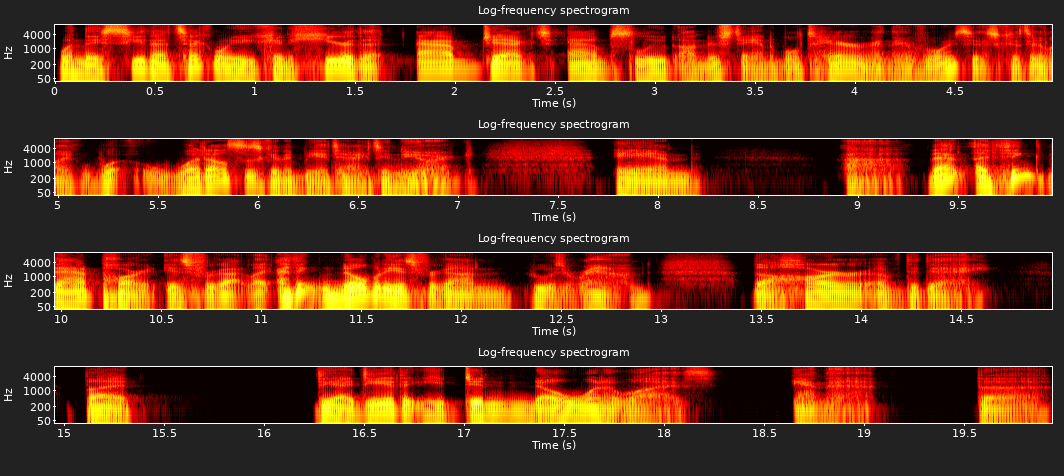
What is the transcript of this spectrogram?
when they see that second one, you can hear the abject, absolute, understandable terror in their voices because they're like, "What? What else is going to be attacked in New York?" And uh, that I think that part is forgotten. Like I think nobody has forgotten who was around the horror of the day, but the idea that you didn't know what it was and that the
